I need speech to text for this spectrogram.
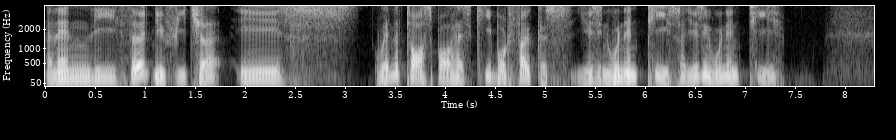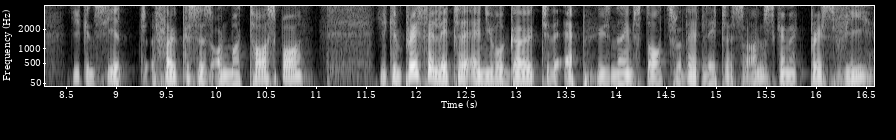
And then the third new feature is when the taskbar has keyboard focus using Win and T, so using Win and T, you can see it focuses on my taskbar. You can press a letter and you will go to the app whose name starts with that letter. So I'm just going to press V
